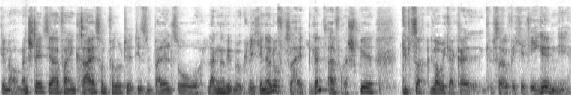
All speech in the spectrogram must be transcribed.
Genau, man stellt sich einfach in den Kreis und versucht diesen Ball so lange wie möglich in der Luft zu halten. Ganz einfaches Spiel. Gibt's da, glaube ich, gibt's da irgendwelche Regeln? Nee.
